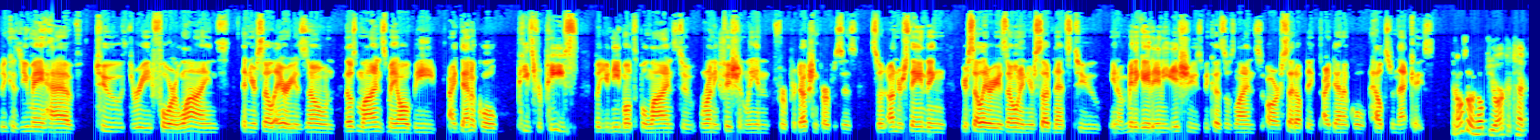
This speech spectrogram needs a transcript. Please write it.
because you may have two, three, four lines in your cell area zone. Those lines may all be identical piece for piece, but you need multiple lines to run efficiently and for production purposes. So understanding your cell area zone and your subnets to, you know, mitigate any issues because those lines are set up identical helps in that case. It also helps you architect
